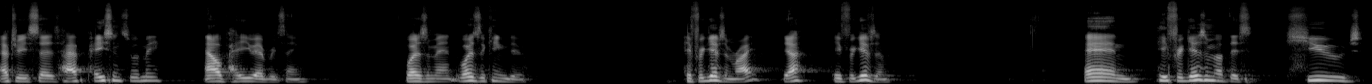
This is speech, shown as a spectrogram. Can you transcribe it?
after he says, Have patience with me, and I'll pay you everything. What does the man, what does the king do? He forgives him, right? Yeah? He forgives him. And he forgives him of this huge,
